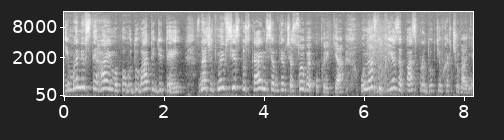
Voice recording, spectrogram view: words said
і ми не встигаємо погодувати дітей, значить ми всі спускаємося в тимчасове укриття. У нас тут є запас продуктів харчування.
